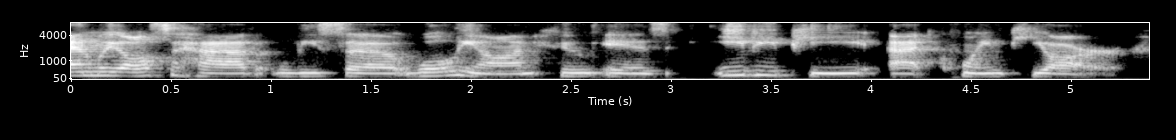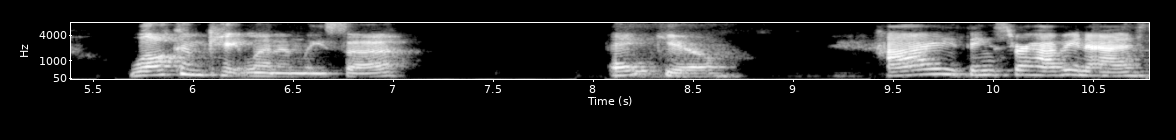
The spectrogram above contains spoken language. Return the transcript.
And we also have Lisa Wolleon, who is EVP at Coyne PR. Welcome, Caitlin and Lisa. Thank you. Hi, thanks for having us.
